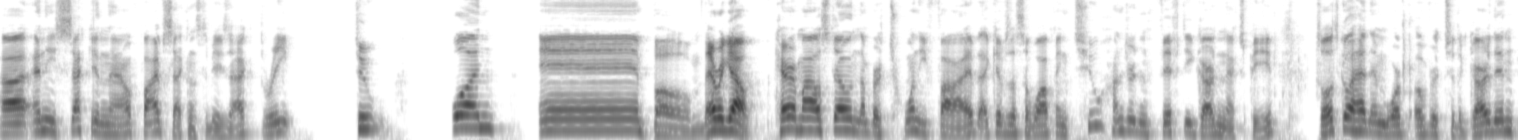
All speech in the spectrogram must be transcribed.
uh, any second now, five seconds to be exact, three, two, one, and boom. There we go. Carrot milestone number 25. That gives us a whopping 250 garden XP. So let's go ahead and warp over to the garden.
